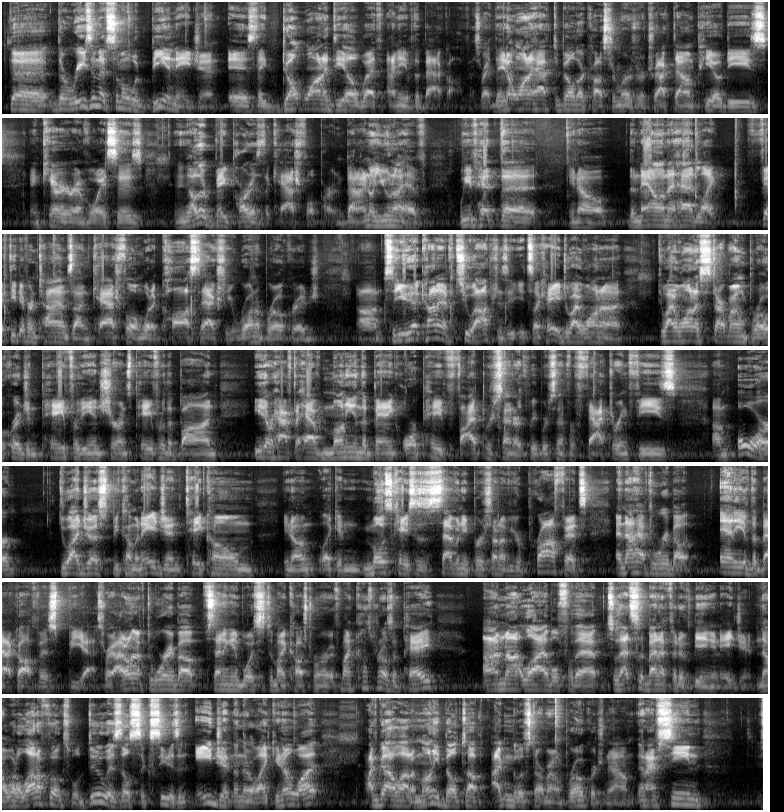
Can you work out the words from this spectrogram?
the the reason that someone would be an agent is they don't want to deal with any of the back office, right? They don't want to have to bill their customers or track down PODs and carrier invoices. And the other big part is the cash flow part. And Ben, I know you and I have we've hit the you know the nail on the head like 50 different times on cash flow and what it costs to actually run a brokerage. Um, so you kind of have two options. It's like, hey, do I want to do I want to start my own brokerage and pay for the insurance, pay for the bond, either have to have money in the bank or pay five percent or three percent for factoring fees, Um, or do I just become an agent, take home, you know, like in most cases, 70% of your profits and not have to worry about any of the back office BS, right? I don't have to worry about sending invoices to my customer. If my customer doesn't pay, I'm not liable for that. So that's the benefit of being an agent. Now, what a lot of folks will do is they'll succeed as an agent and they're like, you know what? I've got a lot of money built up. I can go start my own brokerage now. And I've seen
